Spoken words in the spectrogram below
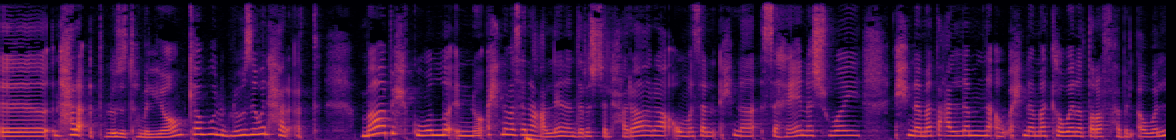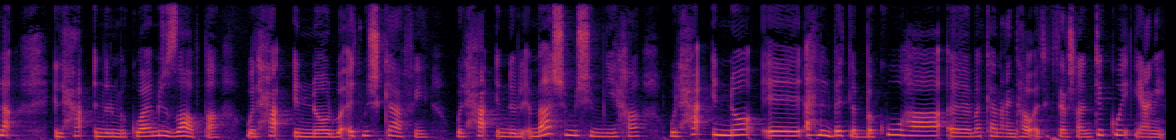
آه انحرقت بلوزتهم اليوم كووا البلوزة وانحرقت. ما بيحكوا والله إنه إحنا مثلا علينا درجة الحرارة أو مثلا إحنا سهينا شوي إحنا ما تعلمنا أو إحنا ما كوينا طرفها بالأول. لا الحق إنه المكواة مش ظابطة والحق إنه الوقت مش كافي والحق إنه القماشة مش منيحة والحق إنه آه، أهل البيت لبكوها آه، ما كان عندها وقت كتير عشان تكوي. يعني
